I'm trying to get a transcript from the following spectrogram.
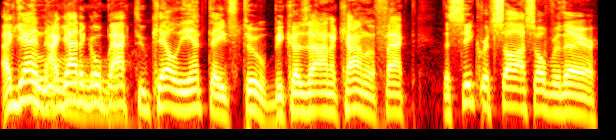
Again, I got to go back to Calientes too, because on account of the fact the secret sauce over there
